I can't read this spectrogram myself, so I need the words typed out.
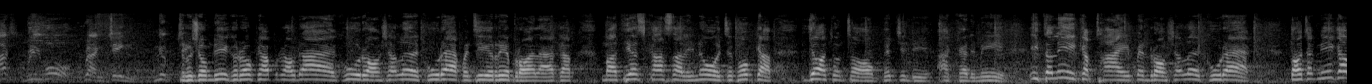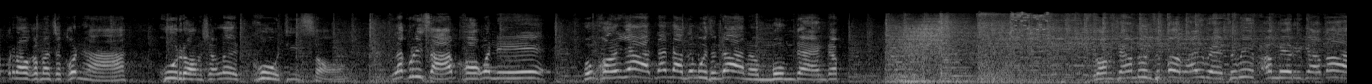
ลักซ์รีโวแรงจริงนึบจริท่านผู้ชมที่เคารพครับ เราได้คู่รองชนะเลิศคู่แรกเป็นที่เรียบร้อยแล้วครับ มาเทียสคาซาลิโนจะพบกับยอดทนทองเพชรจินดีอะคาเดมีอิตาลีกับไทยเป็นรองชนะเลิศคู่แรก ต่อจากนี้ครับเรากำลังจะค้นหาคู่รองชนะเลิศคู่ที่ 2 และคู่ที่ 3 ของวันนี้ ผมขออนุญาตแนะนำทั้งมือทางด้านมุมแดงครับรองแชมป์รุ่นซุปเปอร์ไลท์เวททวีปอเมริกาใต้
